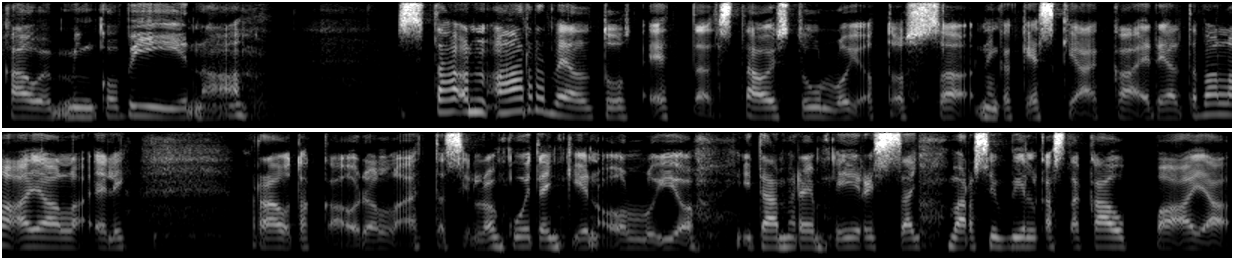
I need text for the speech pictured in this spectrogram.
kauemmin kuin viinaa. Sitä on arveltu, että sitä olisi tullut jo tuossa niin keskiaikaa edeltävällä ajalla, eli rautakaudella, että silloin kuitenkin ollut jo Itämeren piirissä varsin vilkasta kauppaa ja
